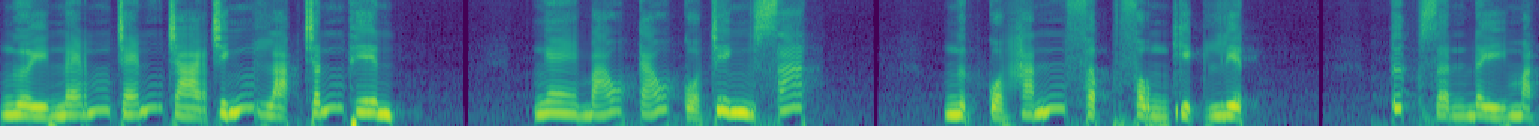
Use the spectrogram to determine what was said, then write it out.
Người ném chén trà chính là Trấn Thiên. Nghe báo cáo của trinh sát. Ngực của hắn phập phồng kịch liệt. Tức giận đầy mặt.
